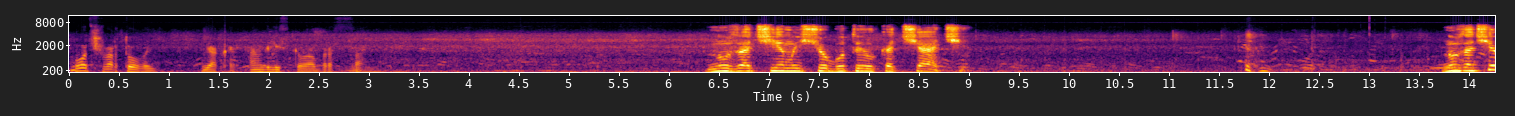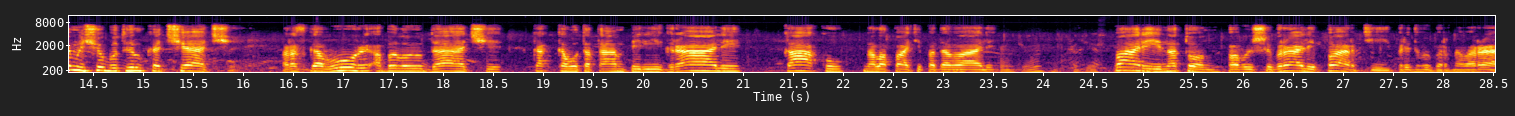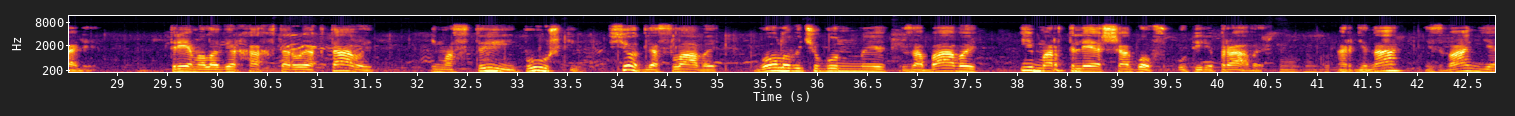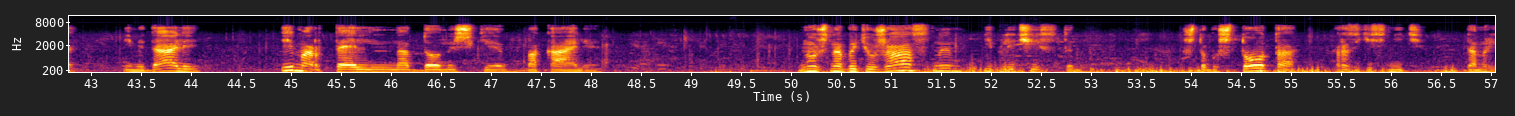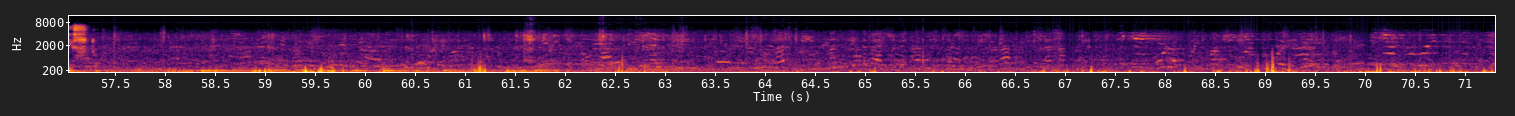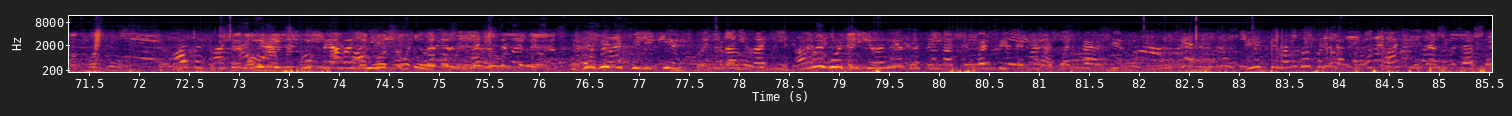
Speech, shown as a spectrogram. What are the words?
Вот швартовый якорь английского образца. Ну зачем еще бутылка чачи? Ну зачем еще бутылка чачи? Разговоры о былой удаче, как кого-то там переиграли, каку на лопате подавали. Парии на тон повыше брали партии предвыборного ралли. Тремоло в верхах второй октавы, и мосты, и пушки, все для славы, головы чугунные, забавы и мартле шагов у переправы. Ордена и звания, и медали, и мартель на донышке в бокале. Нужно быть ужасным и плечистым, чтобы что-то разъяснить Дамристу. прямо здесь, вы вытащили кельт. Не ходили. А мы 8 километров на наших больших озерах, большая фирма. 200 ростов сейчас. Вы даже, вы даже,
